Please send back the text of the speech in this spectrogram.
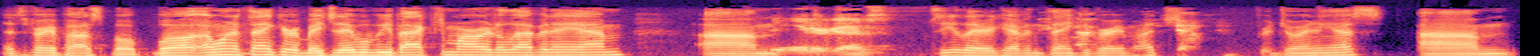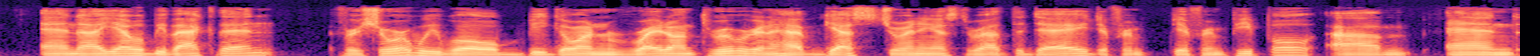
That's very possible. Well, I want to thank everybody today. We'll be back tomorrow at 11 a.m. Um, See you later, guys. See you later, Kevin. Thank you very much for joining us. Um, and uh, yeah, we'll be back then for sure. We will be going right on through. We're going to have guests joining us throughout the day, different different people, um, and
